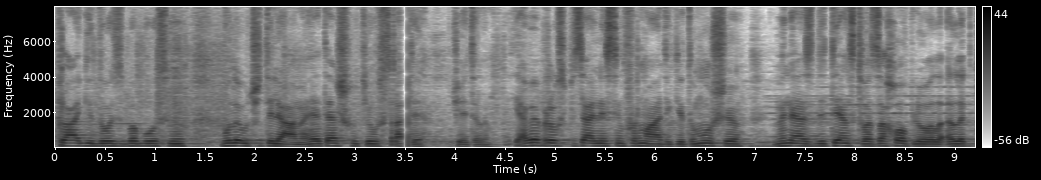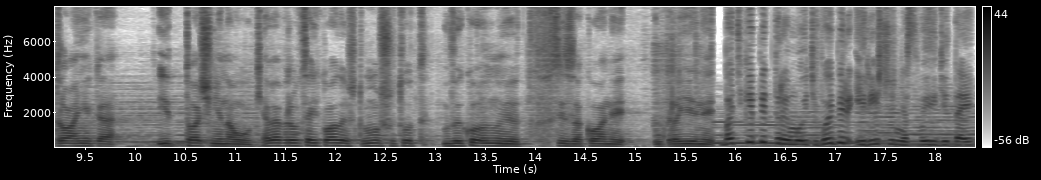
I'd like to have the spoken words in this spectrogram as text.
прадідусь з бабусею були вчителями. Я теж хотів стати вчителем. Я вибрав спеціальність інформатики, тому що мене з дитинства захоплювала електроніка і точні науки. Я вибрав цей коледж, тому що тут виконують всі закони України. Батьки підтримують вибір і рішення своїх дітей.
